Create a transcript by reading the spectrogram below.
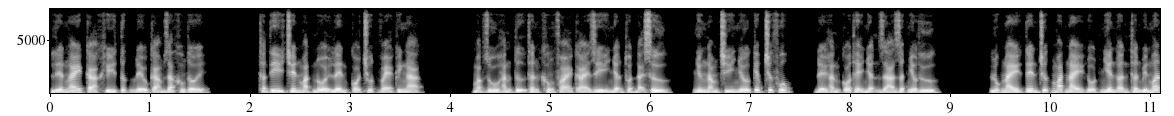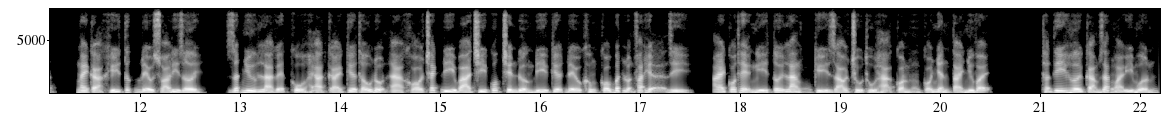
Liền ngay cả khí tức đều cảm giác không tới. Thật ti trên mặt nổi lên có chút vẻ kinh ngạc. Mặc dù hắn tự thân không phải cái gì nhận thuật đại sư, nhưng nắm trí nhớ kiếp trước phúc, để hắn có thể nhận ra rất nhiều thứ lúc này tên trước mắt này đột nhiên ẩn thân biến mất, ngay cả khí tức đều xóa đi rơi, rất như là ghẹt cổ hạt cái kia thấu độn a khó trách đi ba chi quốc trên đường đi kia đều không có bất luận phát hiện gì, ai có thể nghĩ tới lang kỳ giáo chủ thủ hạ còn có nhân tài như vậy. Thật ti hơi cảm giác ngoài ý muốn,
